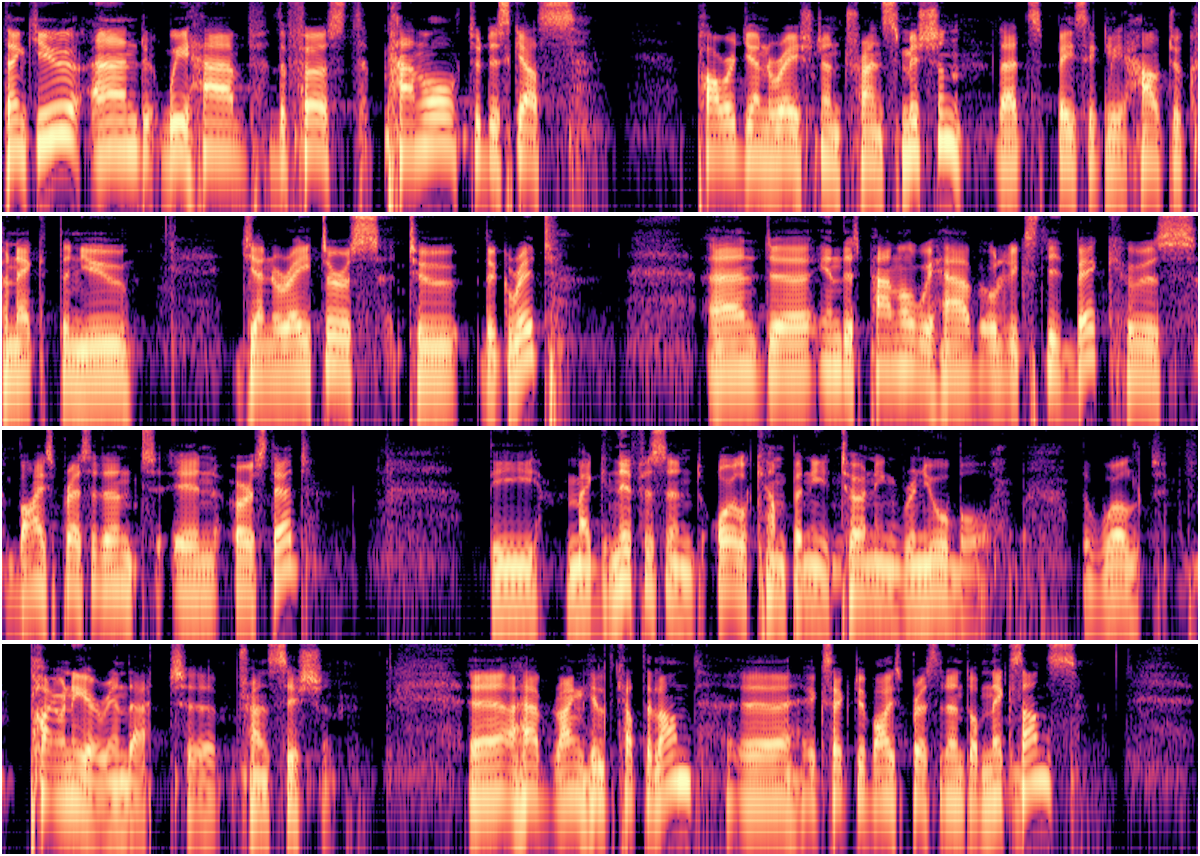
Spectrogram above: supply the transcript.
Thank you. And we have the first panel to discuss power generation and transmission. That's basically how to connect the new generators to the grid. And uh, in this panel, we have Ulrik Stridbæk, who is Vice President in Ørsted, the magnificent oil company turning renewable, the world pioneer in that uh, transition. Eh, I have Ragnhild Katteland, eh, Executive Vice President of Nexans.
